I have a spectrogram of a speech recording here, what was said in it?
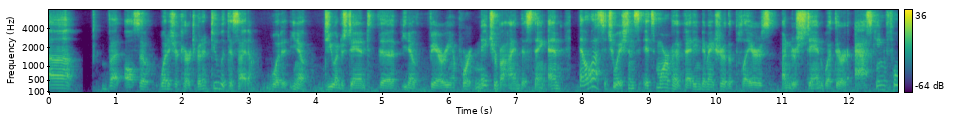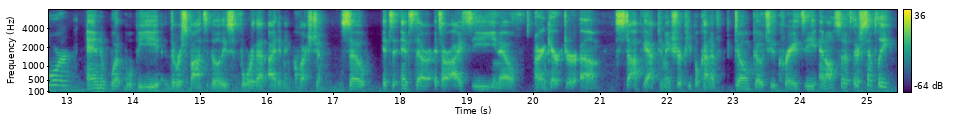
Uh, but also what is your character going to do with this item? What you know do you understand the you know very important nature behind this thing? And in a lot of situations it's more of a vetting to make sure the players understand what they're asking for and what will be the responsibilities for that item in question. So it's it's our it's our ic you know our in character um, stopgap to make sure people kind of don't go too crazy. And also, if they're simply,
